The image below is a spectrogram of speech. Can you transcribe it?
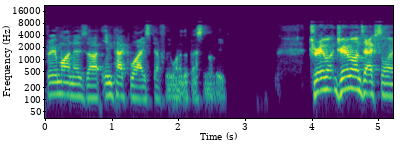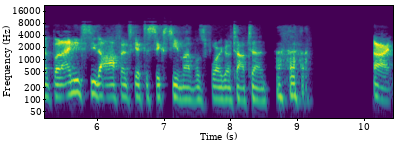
Draymond is uh, impact wise definitely one of the best in the league. Draymond Draymond's excellent, but I need to see the offense get to 16 levels before I go top 10. All right.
